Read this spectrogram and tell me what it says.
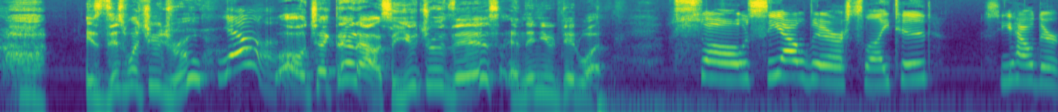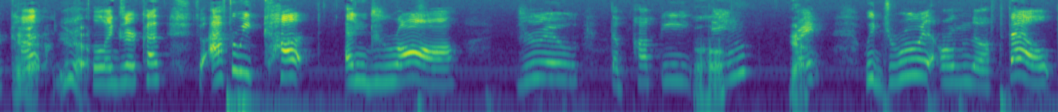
on. Is this what you drew? yeah. Oh, check that out. So you drew this, and then you did what? So see how they're slighted. See how they're cut. Yeah, yeah. The legs are cut. So after we cut and draw, drew the puppy Uh-huh. thing, Yeah. right? We drew it on the felt,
